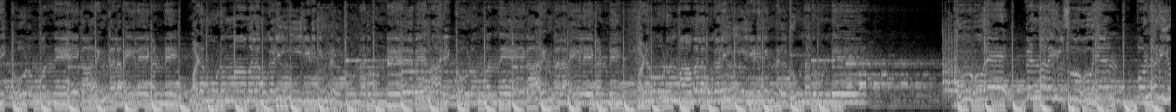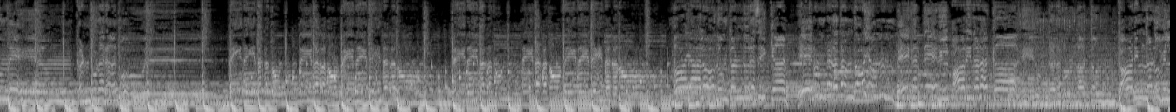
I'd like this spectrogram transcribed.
América. തകതോ ദൈവേ ദൈ തകതോ മായാലോകം കണ്ടു രസിക്കാൻ ഏനുണ്ടട തന്തോയം മേഘത്തേരിൽ പാറി നടക്കാൻ ഏനുണ്ടട തുള്ളാട്ടം. കാടിൻ നടുവിൽ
